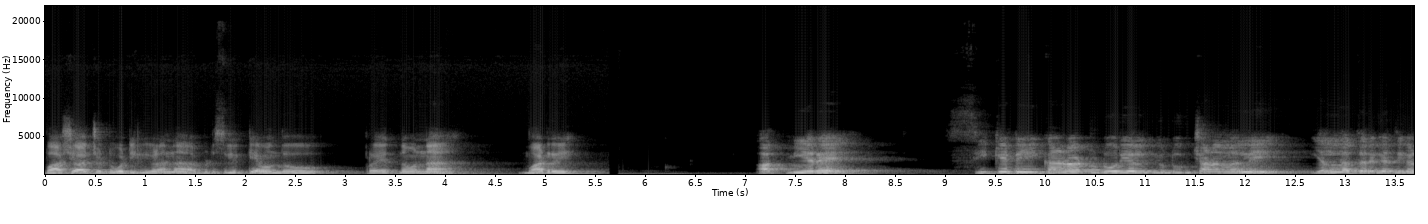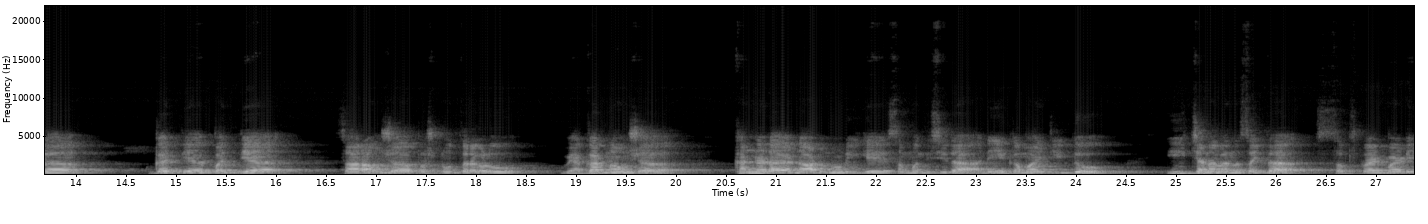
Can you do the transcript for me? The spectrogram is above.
ಭಾಷಾ ಚಟುವಟಿಕೆಗಳನ್ನು ಬಿಡಿಸಲಿಕ್ಕೆ ಒಂದು ಪ್ರಯತ್ನವನ್ನು ಮಾಡಿರಿ. ಆತ್ಮೀಯರೇ C K T Kannada tutorial YouTube ಚಾನಲ್ನಲ್ಲಿ ಎಲ್ಲ ತರಗತಿಗಳ ಗದ್ಯ, ಪದ್ಯ, ಸಾರಾಂಶ, ಪ್ರಶ್ನೋತ್ತರಗಳು, ವ್ಯಾಕರಣಾಂಶ, ಕನ್ನಡ, ನಾಡು ನುಡಿಗೆ ಸಂಬಂಧಿಸಿದ ಅನೇಕ ಮಾಹಿತಿ ಇದ್ದು, ಈ ಚಾನಲನ್ನು ಸಹಿತ ಸಬ್ಸ್ಕ್ರೈಬ್ ಮಾಡಿ,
